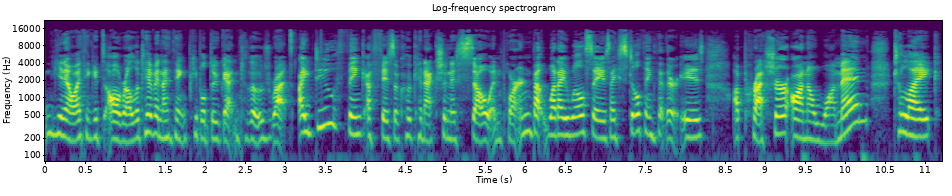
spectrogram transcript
you know, I think it's all relative and I think people do get into those ruts. I do think a physical connection is so important, but what I will say is I still think that there is a pressure on a woman to like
